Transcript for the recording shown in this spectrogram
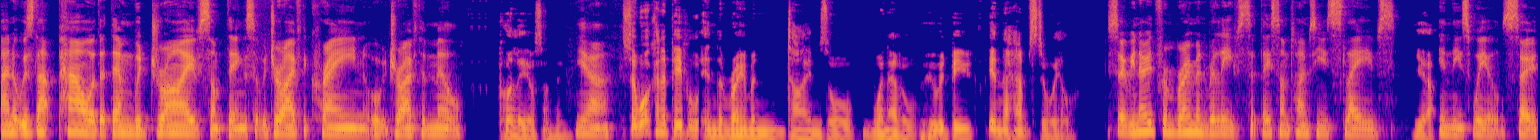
And it was that power that then would drive something. So it would drive the crane or it would drive the mill. Pulley or something. Yeah. So, what kind of people in the Roman times or whenever who would be in the hamster wheel? So we know from Roman reliefs that they sometimes use slaves yeah. in these wheels. So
